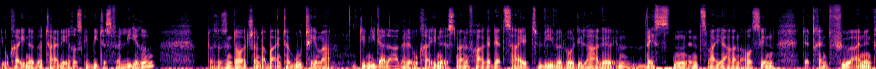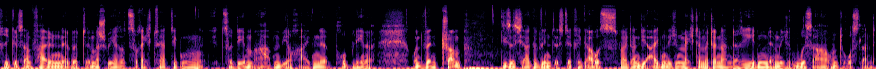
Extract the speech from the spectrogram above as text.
Die Ukraine wird Teile ihres Gebietes verlieren. Das ist in Deutschland aber ein Tabuthema. Die Niederlage der Ukraine ist nur eine Frage der Zeit. Wie wird wohl die Lage im Westen in zwei Jahren aussehen? Der Trend für einen Krieg ist am Fallen. Er wird immer schwerer zu rechtfertigen. Zudem haben wir auch eigene Probleme. Und wenn Trump dieses Jahr gewinnt, ist der Krieg aus, weil dann die eigentlichen Mächte miteinander reden, nämlich USA und Russland.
